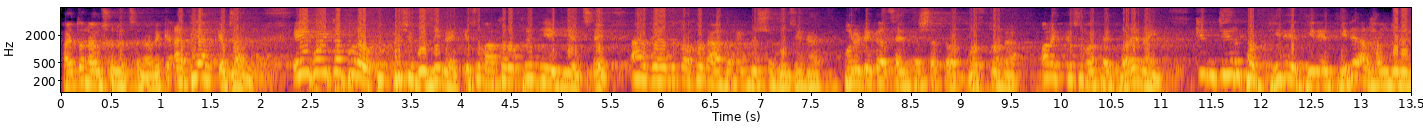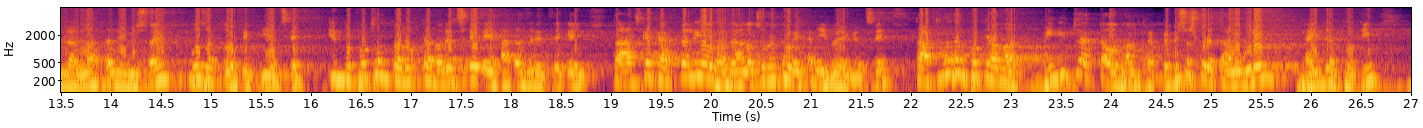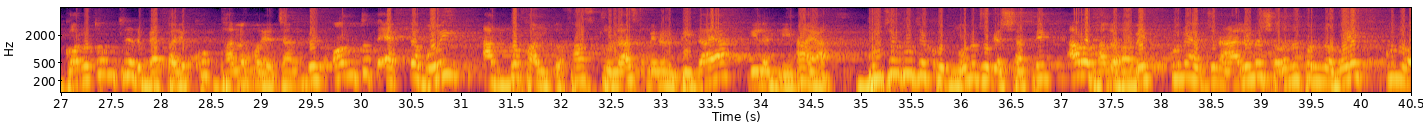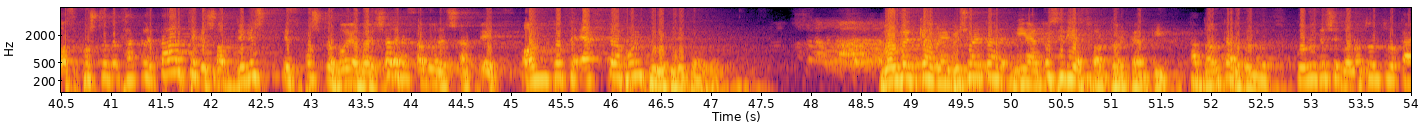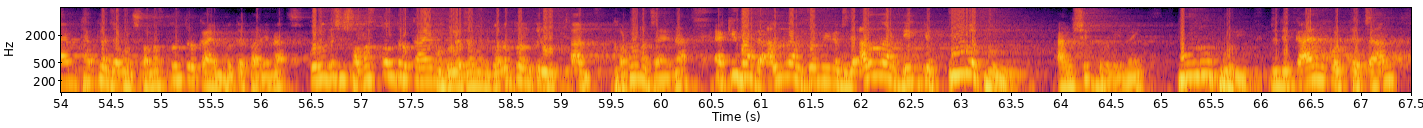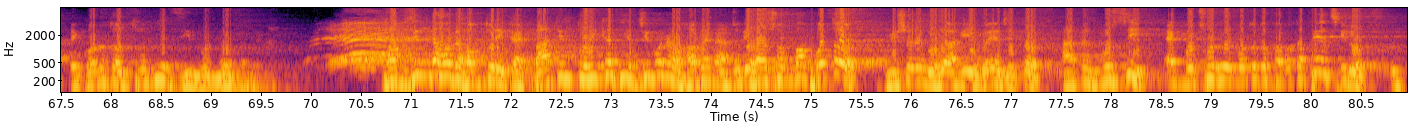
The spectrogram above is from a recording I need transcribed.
হয়তো নাম শুনেছেন অনেকে। আদিয়ানকে জানি। এই বইটা পুরো খুব বেশি বুঝি নাই, কিছু মাথার উপরে দিয়ে গিয়েছে। আর যেহেতু তখন আধুনিক বিশ্ব বুঝি না পলিটিক্যাল সায়েন্সের সাথে অভ্যস্ত না, অনেক কিছু মাথায় ধরে নাই। কিন্তু এরপর ধীরে ধীরে ধীরে আলহামদুলিল্লাহ আল্লাহ তালা এই বিষয়ে বোঝার তৌফিক দিয়েছে। কিন্তু প্রথম টনকটা নড়েছে এই হাটাজারি থেকেই। তো আজকে কাকতালীয় ভাবে আলোচনাটাও এখানেই হয়ে গেছে। তো আপনাদের প্রতি আমার বিনীত একটা আহ্বান থাকবে। বিশেষ করে তালুগুলেন ভাইদের প্রতি। গণতন্ত্রের ব্যাপারে খুব ভালো করে জানবেন। অন্তত একটা বই, আদ্যপান্ত ফার্স্ট টু লাস্ট মিনাল বিদায়া ইলা নিহায়া। বুঝে বুঝে খুব মনোযোগের সাথে আরও ভালো হবে। কোন একজন আলেমের শরণাপন্ন হয়ে কোন অস্পষ্টতা থাকলে তার থেকে সব জিনিস স্পষ্ট হয়ে হয়ে সাদরের সাথে। অন্তত একটা বই পুরোপুরি করবেন বলবেন কেন এই বিষয়টা নিয়ে এত সিরিয়াস হওয়ার দরকার কি? হ্যাঁ দরকার হলো, কোন দেশে গণতন্ত্র কায়েম থাকলে যেমন সমাজতন্ত্র কায়েম হতে পারে না, কোন দেশে সমাজতন্ত্র কায়েম হলে যেমন গণতন্ত্রের উত্থান ঘটানো যায় না, একইভাবে আল্লাহর জমিনে যদি আল্লাহর দিনকে পুরোপুরি, আংশিক বলি নাই, পুরোপুরি যদি কায়েম করতে চান, এই গণতন্ত্র দিয়ে জীবন হবে না। হক জিন্দা হবে, হক তরিকায়। বাতিল তরিকা দিয়ে জীবনে হবে না। যদি হওয়া সম্ভব হতো, মিশরে বহু আগেই হয়ে যেত। হাফেজ মুরসি এক বছরের মতো তো ক্ষমতা পেয়েছিল।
